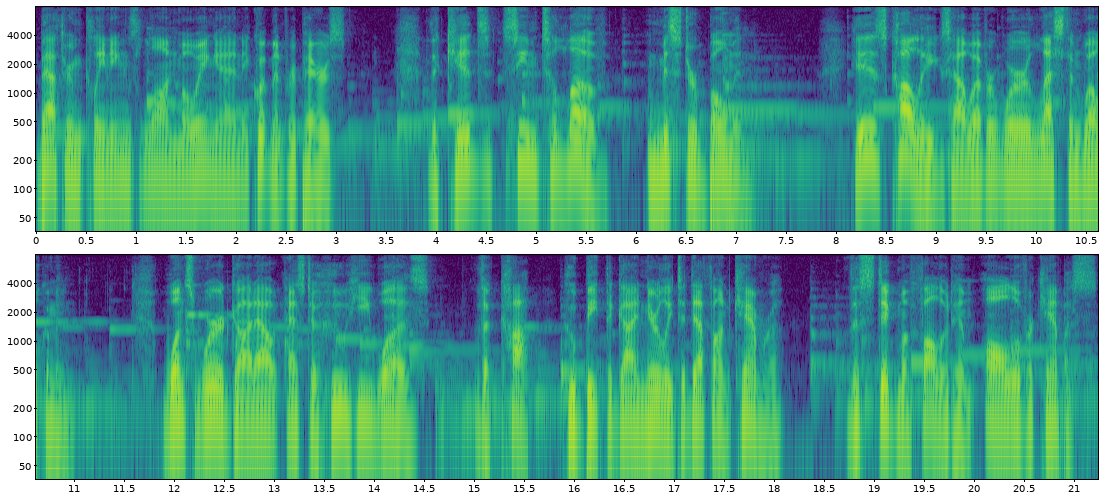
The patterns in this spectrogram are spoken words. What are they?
bathroom cleanings, lawn mowing, and equipment repairs. The kids seemed to love Mr. Bowman. His colleagues, however, were less than welcoming. Once word got out as to who he was, the cop who beat the guy nearly to death on camera, the stigma followed him all over campus.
